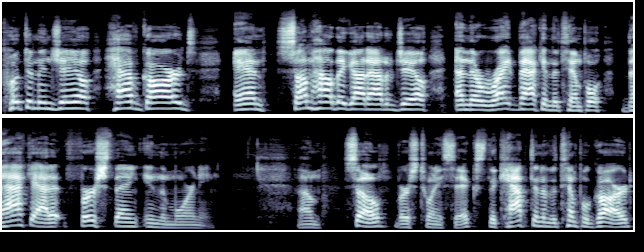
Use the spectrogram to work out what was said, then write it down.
put them in jail, have guards, and somehow they got out of jail and they're right back in the temple, back at it first thing in the morning. Um, so, verse 26, the captain of the temple guard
